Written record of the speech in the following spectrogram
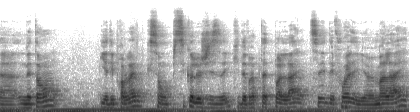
euh, mettons, il y a des problèmes qui sont psychologisés, qui devraient peut-être pas l'être. Des fois, il y a un mal-être.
